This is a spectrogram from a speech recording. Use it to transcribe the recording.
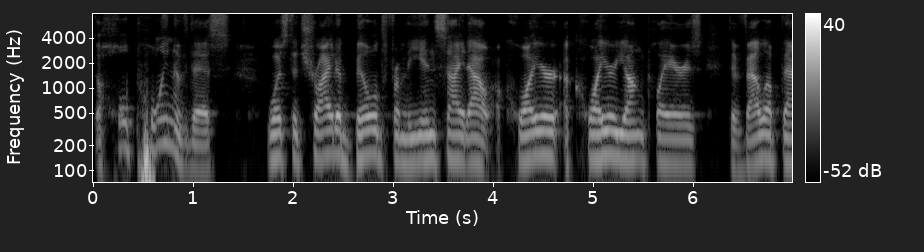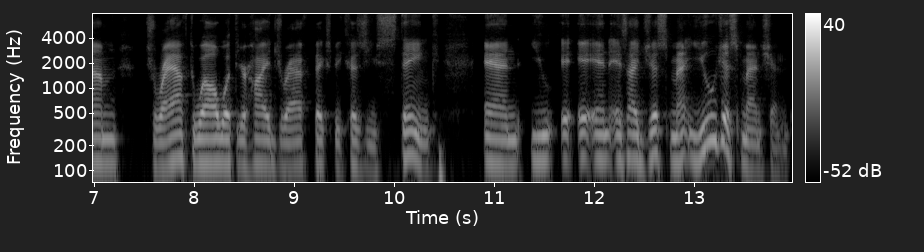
the whole point of this was to try to build from the inside out acquire acquire young players develop them draft well with your high draft picks because you stink and you and as I just met you just mentioned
